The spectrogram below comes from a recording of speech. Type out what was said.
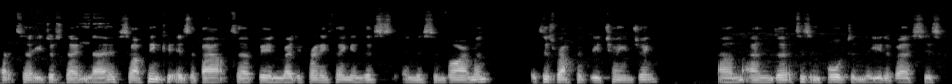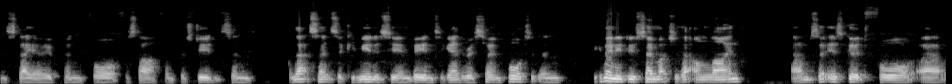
but uh, you just don't know. So I think it is about uh, being ready for anything in this in this environment. It is rapidly changing, um, and uh, it is important that universities can stay open for, for staff and for students. And, and that sense of community and being together is so important. And you can only do so much of that online. Um, so it is good for uh,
